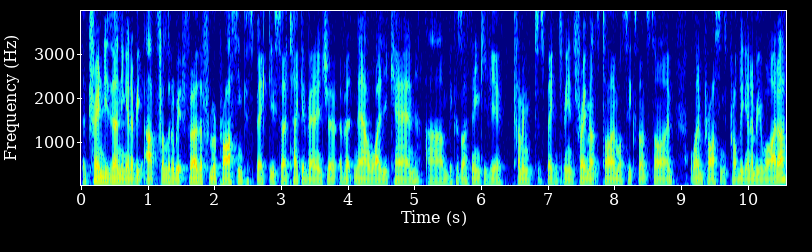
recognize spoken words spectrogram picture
the trend is only going to be up for a little bit further from a pricing perspective. So take advantage of it now while you can, um, because I think if you're coming to speaking to me in three months' time or six months' time, loan pricing is probably going to be wider.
